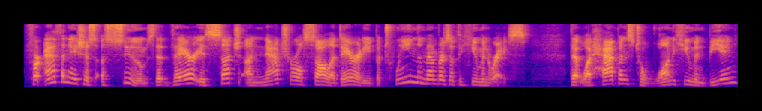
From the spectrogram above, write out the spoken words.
For Athanasius assumes that there is such a natural solidarity between the members of the human race that what happens to one human being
